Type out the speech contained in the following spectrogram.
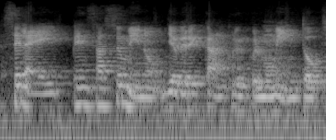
se lei pensasse o meno di avere cancro in quel momento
